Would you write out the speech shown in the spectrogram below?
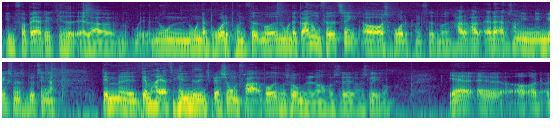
inden for bæredygtighed, eller nogen, nogen, der bruger det på en fed måde, nogen, der gør nogle fede ting, og også bruger det på en fed måde. Har du, har, er, der, er der sådan en, en virksomhed, som du tænker, dem, øh, dem har jeg hentet inspiration fra, både hos Hummel og hos, øh, hos Lego? Ja, øh, og, og, og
